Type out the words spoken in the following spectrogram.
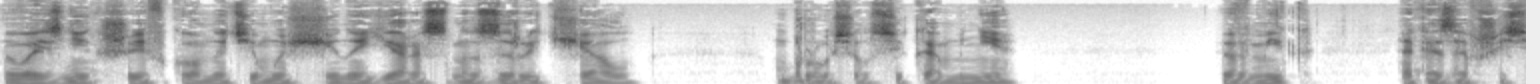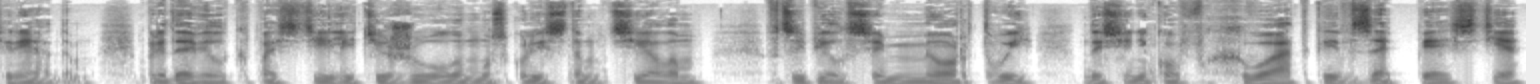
возникший в комнате мужчина яростно зарычал, бросился ко мне, вмиг оказавшись рядом, придавил к постели тяжелым мускулистым телом, вцепился мертвой до синяков хваткой в запястье,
